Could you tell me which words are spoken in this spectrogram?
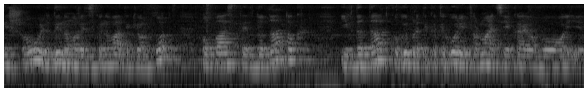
між шоу, людина може зісканувати QR-код, попасти в додаток і в додатку вибрати категорію інформації, яка його е,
